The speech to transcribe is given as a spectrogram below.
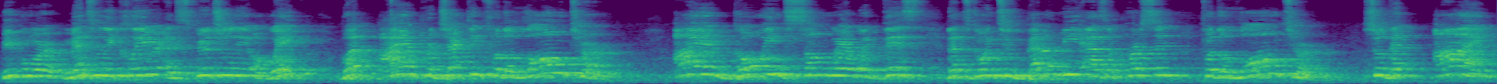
be more mentally clear and spiritually awake, but I am projecting for the long term. I am going somewhere with this that's going to better me as a person for the long term so that I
